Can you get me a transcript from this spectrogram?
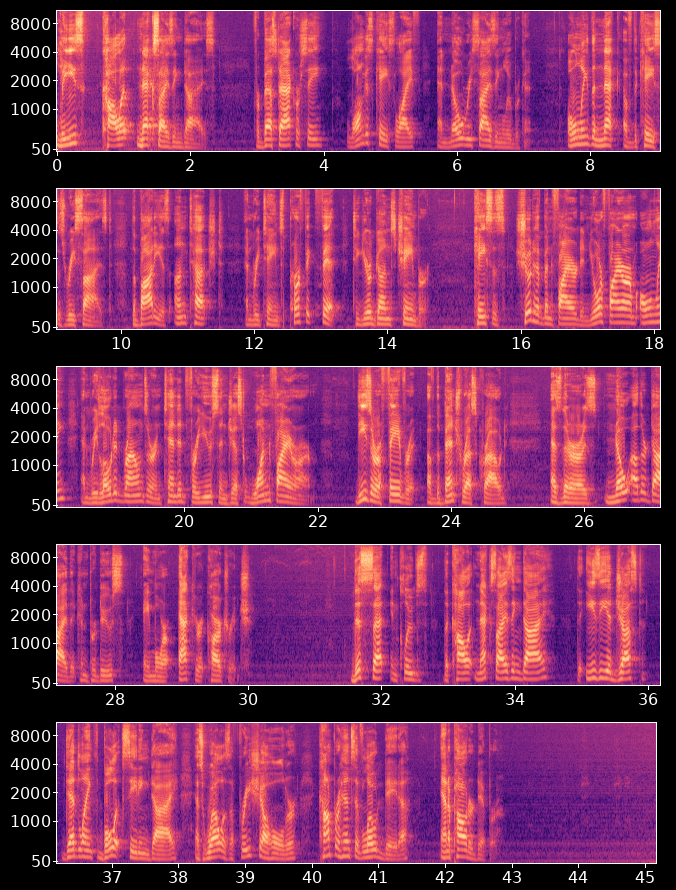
Lee's Collet neck sizing dies for best accuracy, longest case life, and no resizing lubricant. Only the neck of the case is resized. The body is untouched and retains perfect fit to your gun's chamber. Cases should have been fired in your firearm only, and reloaded rounds are intended for use in just one firearm. These are a favorite of the bench rest crowd, as there is no other die that can produce a more accurate cartridge. This set includes the collet neck sizing die, the easy adjust dead length bullet seating die, as well as a free shell holder, comprehensive load data, and a powder dipper.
